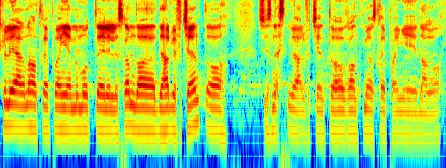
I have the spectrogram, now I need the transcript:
skulle gjerne ha tre poeng hjemme mot Lillestrøm. Da, det hadde vi fortjent. og syns nesten vi hadde fortjent å rant med oss tre poeng i dag òg.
